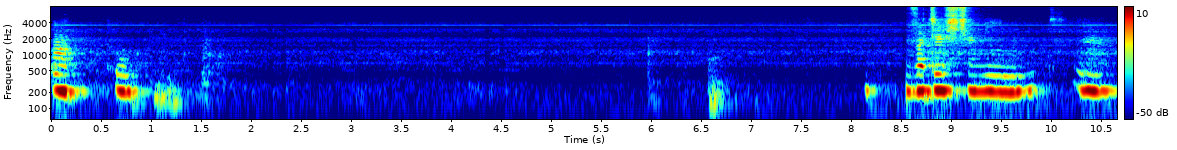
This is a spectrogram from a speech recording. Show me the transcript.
A, tu. 20 minut. Mm.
